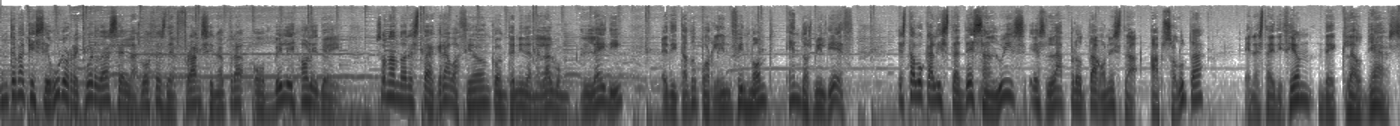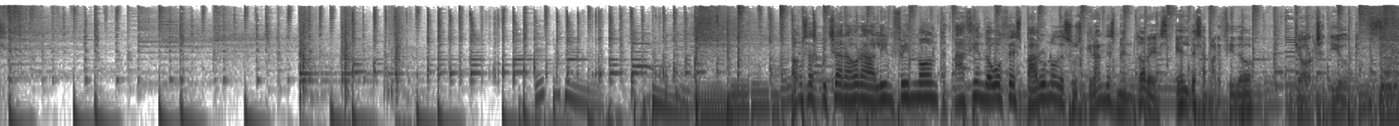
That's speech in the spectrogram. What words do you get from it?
un tema que seguro recuerdas en las voces de Frank Sinatra o Billie Holiday, sonando en esta grabación contenida en el álbum Lady, editado por Lynn Fitmont en 2010. Esta vocalista de San Luis es la protagonista absoluta en esta edición de Cloud Jazz. Vamos a escuchar ahora a Lynn Finmont haciendo voces para uno de sus grandes mentores, el desaparecido George Duke.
